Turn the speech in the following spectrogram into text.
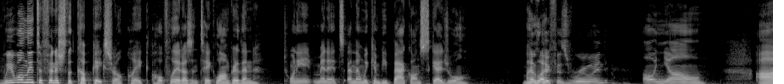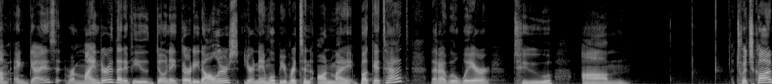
we will need to finish the cupcakes real quick. Hopefully, it doesn't take longer than 28 minutes, and then we can be back on schedule. My life is ruined. Oh no. Um, and guys, reminder that if you donate $30, your name will be written on my bucket hat that I will wear to um, TwitchCon.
